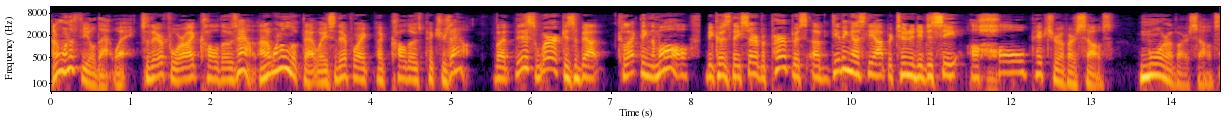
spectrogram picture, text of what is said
I don't want to feel that way. So therefore I call those out. I don't want to look that way. So therefore I, I call those pictures out. But this work is about collecting them all because they serve a purpose of giving us the opportunity to see a whole picture of ourselves, more of ourselves.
